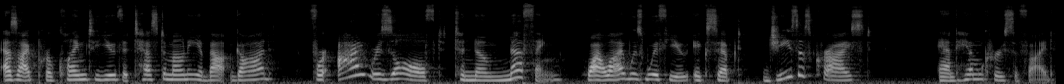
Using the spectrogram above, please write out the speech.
as I proclaimed to you the testimony about God, for I resolved to know nothing while I was with you except Jesus Christ and Him crucified.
